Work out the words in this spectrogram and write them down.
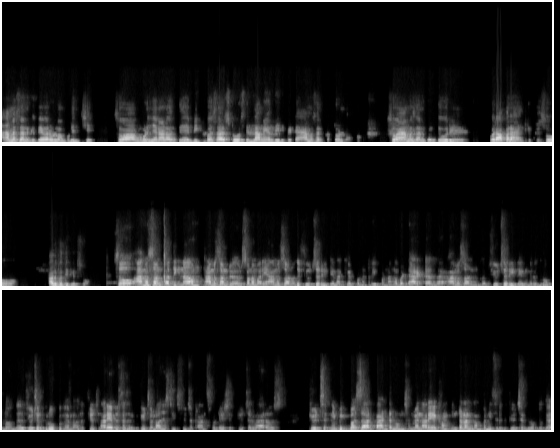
அமேசானுக்கு ஃபேவரபுளாக முடிஞ்சுச்சு ஸோ முடிஞ்சனால வந்து பிக் பஸார் ஸ்டோர்ஸ் எல்லாமே வந்து இனிமேட்டு அமேசான் கண்ட்ரோல் ஆகும் ஸோ அமேசானுக்கு வந்து ஒரு ஒரு அப்பர் ஹேண்ட் இருக்கு. ஸோ அதை பத்தி பேசுவோம். ஸோ அமேசான் பார்த்தீங்கன்னா அமேசான் சொன்ன மாதிரி அமேசான் வந்து ஃபியூச்சர் ரீட்டைல் அக்யூர் பண்ண ட்ரை பண்ணாங்க பட் டேரக்டா இல்லை. அமேசான் ஃபியூச்சர் ரீட்டைல்ங்கிற குரூப்ல வந்து ஃபியூச்சர் குரூப்புங்கிற வந்து ஃபியூச்சர் நிறைய பிசினஸ் இருக்கு. Future logistics Future transportation Future warehouse ஃபியூச்சர் நீ பிக் பஸார் பேண்டலோன்ஸ் அந்த மாதிரி நிறைய கம் இன்டர்னல் கம்பெனிஸ் இருக்கு ஃபியூச்சர் குரூப்புக்கு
